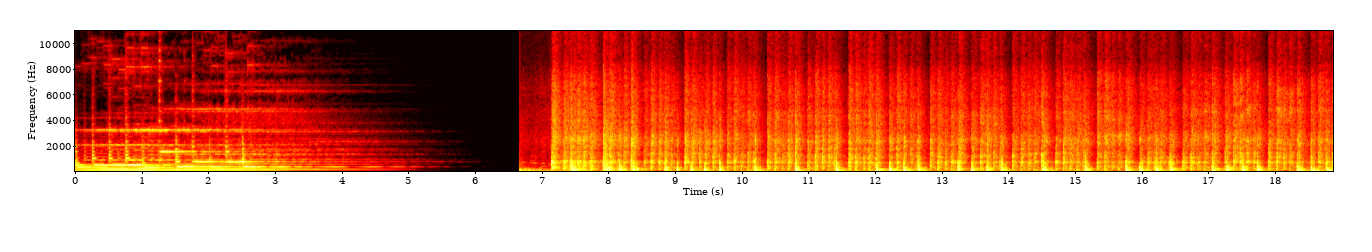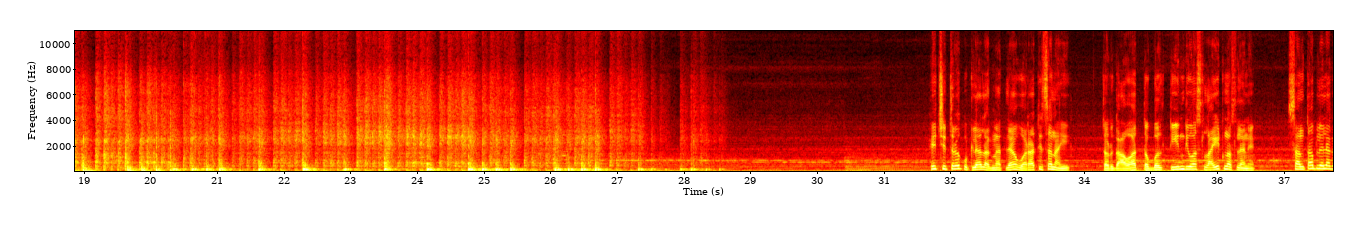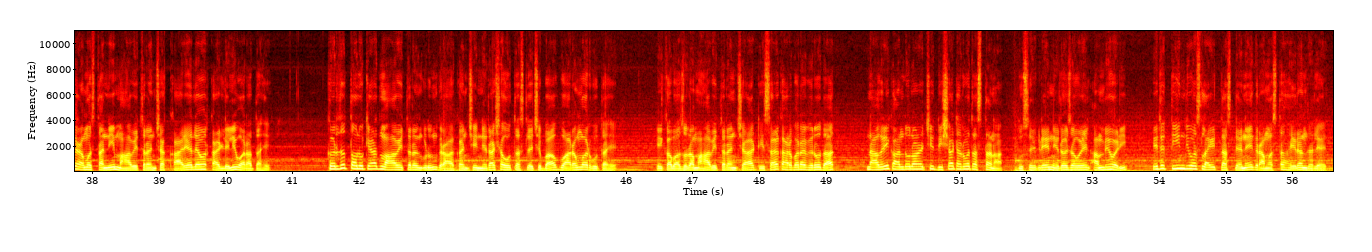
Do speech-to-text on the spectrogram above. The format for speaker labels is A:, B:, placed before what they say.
A: Música हे चित्र कुठल्या लग्नातल्या वरातीचं नाही. तर गावात तब्बल तीन दिवस लाइट नसल्याने संतापलेल्या ग्रामस्थांनी महावितरणच्या कार्यालयावर काढलेली वरात आहे. कर्जत तालुक्यात महावितरणकडून ग्राहकांची निराशा होत असल्याची बाब वारंवार होत आहे. एका बाजूला महावितरणच्या ढिसाळ कारभाराविरोधात नागरिक आंदोलनाची दिशा ठरवत असताना दुसरीकडे निरजवळील आंबेवाडी येथे तीन दिवस लाइट नसल्याने ग्रामस्थ हैराण झाले आहेत.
